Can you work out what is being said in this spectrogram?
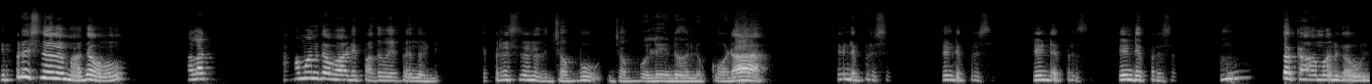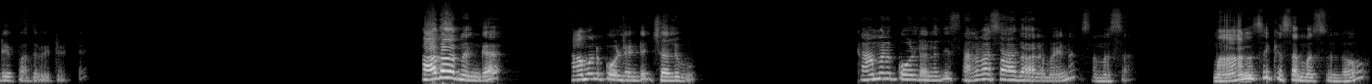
డిప్రెషన్ అనే పదం చాలా కామన్గా వాడే పదం అయిపోయిందండి. డిప్రెషన్ అనేది జబ్బు. జబ్బు లేని వాళ్ళు కూడా నేను డిప్రెషన్ నేను డిప్రెషన్ నేను డిప్రెషన్ నేను డిప్రెషన్. అంత కామన్గా ఉండే పదం ఏంటంటే సాధారణంగా కామన్ కోల్డ్ అంటే జలుబు కామన్ కోల్డ్ అనేది సర్వసాధారణమైన సమస్య. మానసిక సమస్యలో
